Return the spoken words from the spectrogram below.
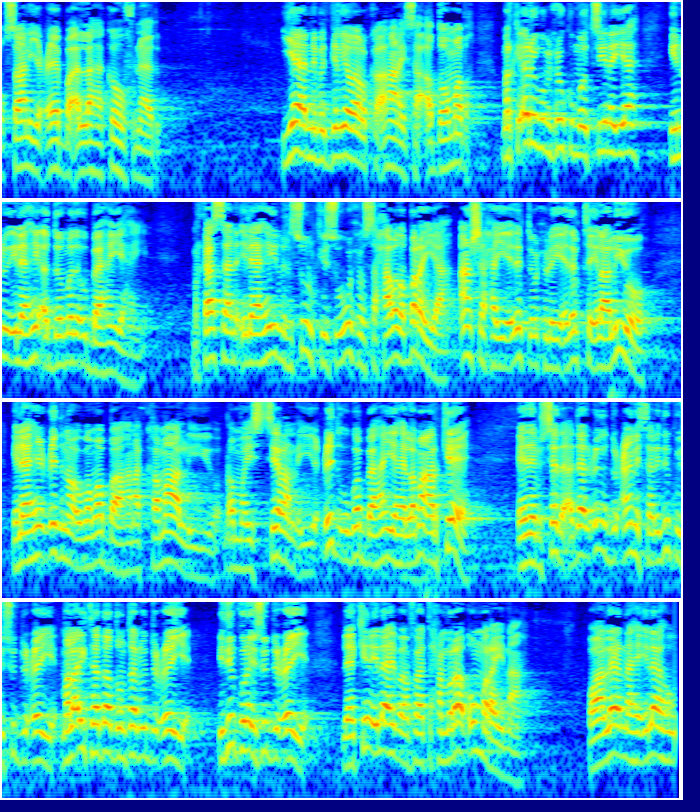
Nuqsaan iyo ceebba allaha ka hofnaado yaa nabadgelyadaanu ka ahaanaysaa addoommada. Marka ereygu muxuu ku moodsiinayaa inuu ilaahay addoommada u baahan yahay. Markaasaana ilaahay rasuulkiisu wuxuu saxaabada barayaa anshaxa iyo edabta wuxuu leeyay edabta ilaaliyo ilaahay cidna ugama baahna kamaal iyo dhammaystiran iyo cid uga baahan yahay lama arkee edabsada haddaad cid u ducaynaysaan idinku isu duceeye. Malaa'igta haddaad doontaan u duceeye idinkuna isu duceeye. Laakiin ilaahay baan faatixa muraad u maraynaa. Oo leenahay ilaahu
